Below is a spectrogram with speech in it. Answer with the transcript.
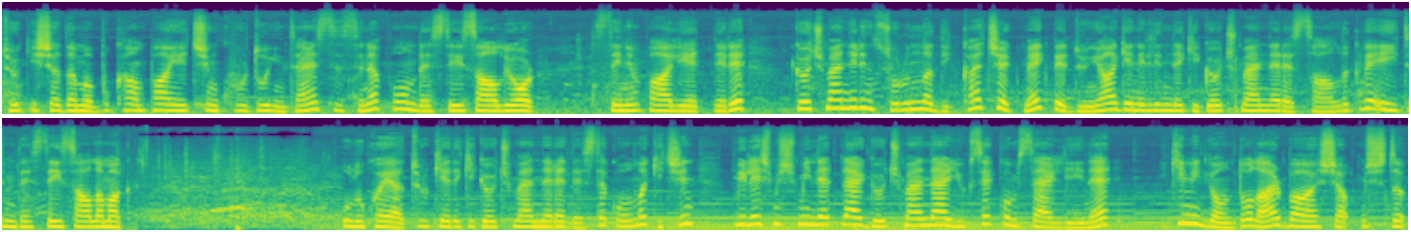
Türk iş adamı bu kampanya için kurduğu internet sitesine fon desteği sağlıyor. Sitenin faaliyetleri göçmenlerin sorununa dikkat çekmek ve dünya genelindeki göçmenlere sağlık ve eğitim desteği sağlamak. Ulukaya, Türkiye'deki göçmenlere destek olmak için Birleşmiş Milletler Göçmenler Yüksek Komiserliği'ne 2 milyon dolar bağış yapmıştı.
